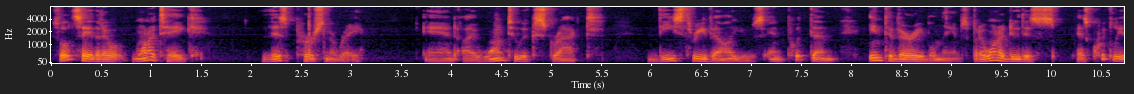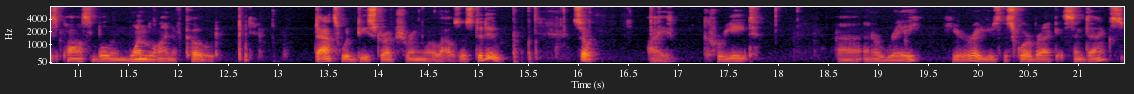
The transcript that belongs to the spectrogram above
So let's say that I want to take this person array and I want to extract these three values and put them into variable names, but I want to do this as quickly as possible in one line of code. That's what destructuring allows us to do. So I create uh, an array here. I use the square bracket syntax.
